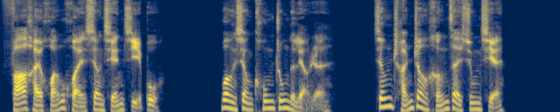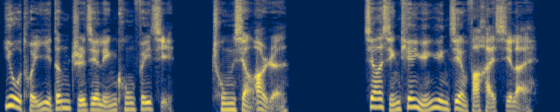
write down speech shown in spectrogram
法海缓缓向前几步，望向空中的两人，将禅杖横在胸前。右腿一蹬，直接凌空飞起，冲向二人。嘉行天、云云见法海袭来，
